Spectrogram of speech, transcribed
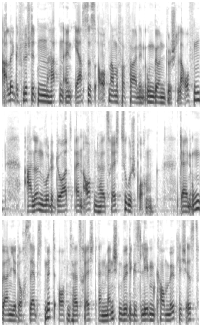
Alle Geflüchteten hatten ein erstes Aufnahmeverfahren in Ungarn durchlaufen, allen wurde dort ein Aufenthaltsrecht zugesprochen. Da in Ungarn jedoch selbst mit Aufenthaltsrecht ein menschenwürdiges Leben kaum möglich ist,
